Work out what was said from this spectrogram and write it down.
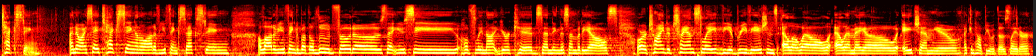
Texting. I know I say texting, and a lot of you think sexting. A lot of you think about the lewd photos that you see, hopefully not your kid sending to somebody else, or trying to translate the abbreviations LOL, LMAO, HMU. I can help you with those later.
